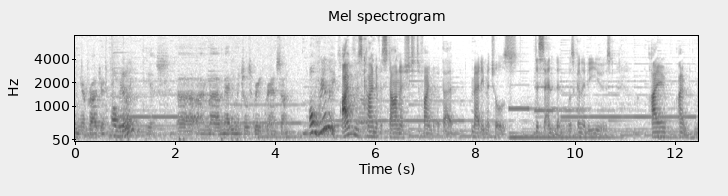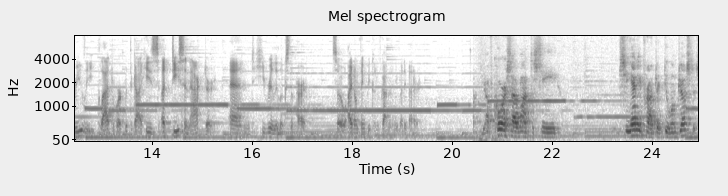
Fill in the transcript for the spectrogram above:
in your project, Oh, really? yes. Uh, I'm uh, Mattie Mitchell's great-grandson. Oh, really? I was kind of astonished to find out that Mattie Mitchell's descendant was going to be used. I I'm really glad to work with the guy. He's a decent actor and he really looks the part. So I don't think we could have gotten anybody better. Of course, I want to see, see any project do him justice,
